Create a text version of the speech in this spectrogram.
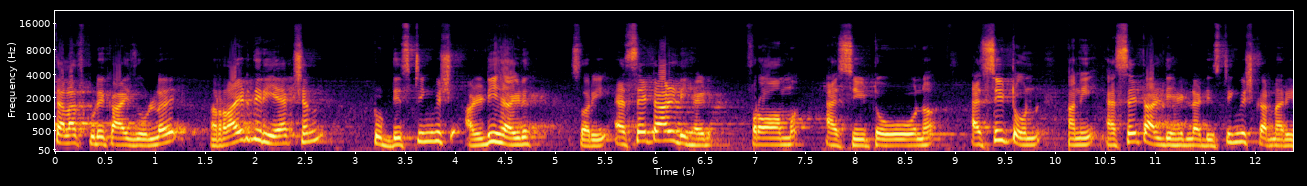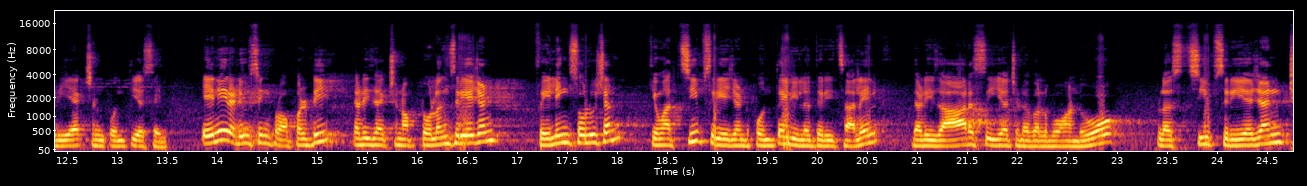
त्यालाच पुढे काय जोडलं आहे right the reaction to distinguish aldehyde sorry acetaldehyde from acetone. Acetone आणि ॲसेटाल्डिहाइडला डिस्टिंग्विश करणारी रिॲक्शन कोणती असेल? Any reducing property that is action of Tollens reagent Fehling solution किंवा चिप्स रिएजंट कोणतंही लिहिलं तरी चालेल. That is R C H double bond O plus Schiff's reagent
